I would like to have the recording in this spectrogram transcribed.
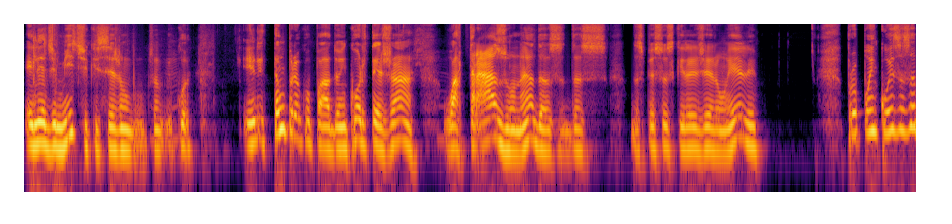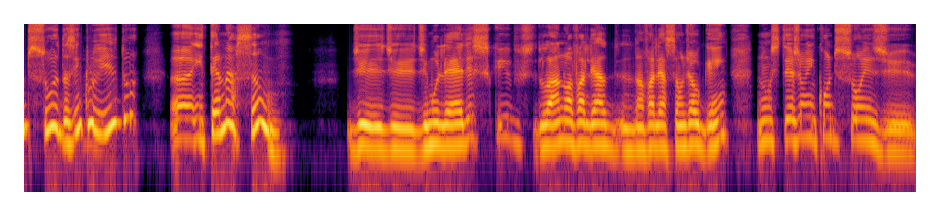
ele admite que sejam ele tão preocupado em cortejar o atraso né, das, das, das pessoas que elegeram ele, propõe coisas absurdas, incluindo a internação de, de, de mulheres que lá no avalia, na avaliação de alguém não estejam em condições de,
